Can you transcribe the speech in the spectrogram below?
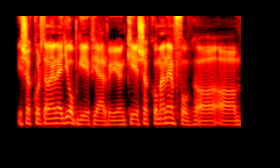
és akkor talán egy jobb gépjármű jön ki, és akkor már nem fog a, a,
